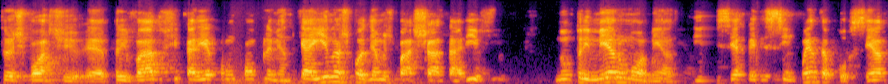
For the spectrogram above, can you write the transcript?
Transporte é, privado ficaria como complemento, que aí nós podemos baixar a tarifa no primeiro momento em cerca de 50%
